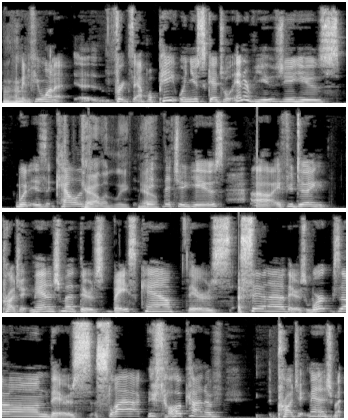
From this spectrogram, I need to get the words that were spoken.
I mean, if you want to, uh, for example, Pete, when you schedule interviews, you use what is it, Calendly? Calendly. Yeah. that, that you use. Uh, if you're doing project management, there's Basecamp, there's Asana, there's WorkZone, there's Slack, there's all kind of project management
